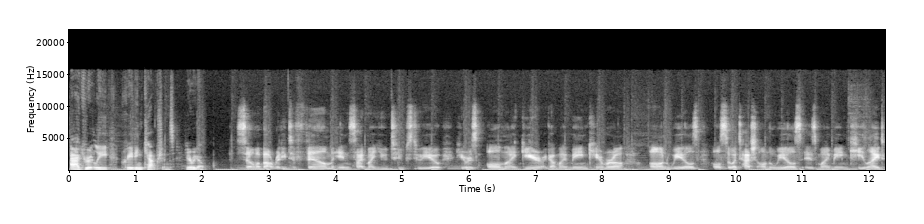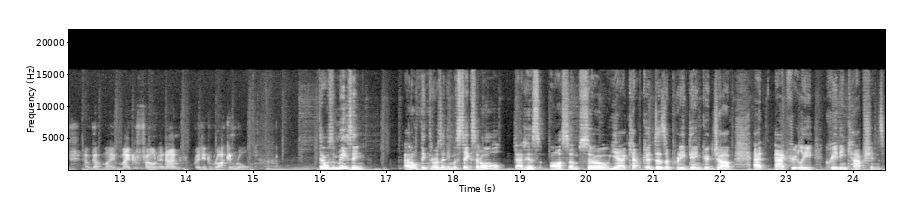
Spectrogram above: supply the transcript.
accurately creating captions. Here we go. So I'm about ready to film inside my YouTube studio. Here is all my gear. I got my main camera on wheels. Also attached on the wheels is my main key light. I've got my microphone and I'm ready to rock and roll. That was amazing. I don't think there was any mistakes at all. That is awesome. So yeah, CapCut does a pretty dang good job at accurately creating captions.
